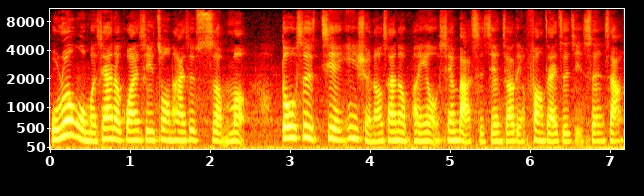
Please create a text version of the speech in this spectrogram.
无论我们现在的关系状态是什么，都是建议选到三的朋友先把时间焦点放在自己身上。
